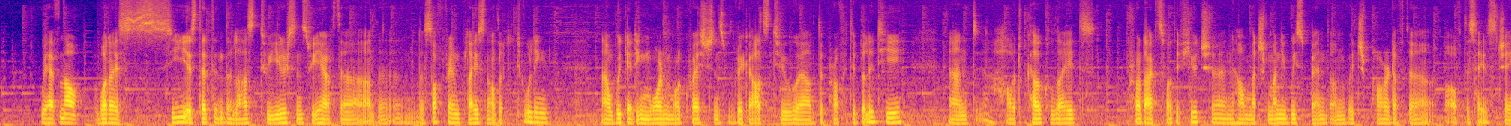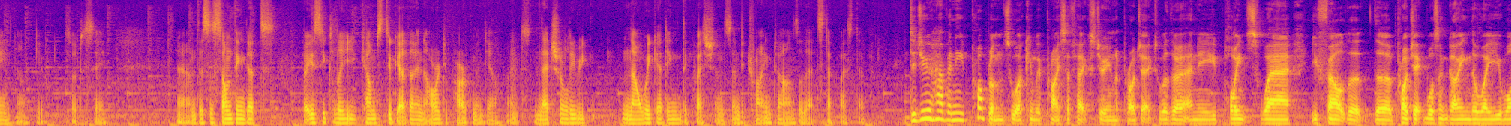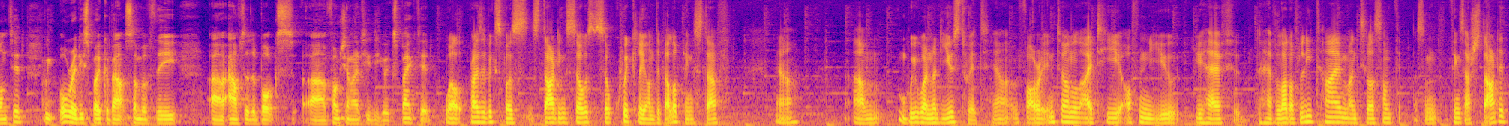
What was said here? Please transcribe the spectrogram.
we have now. What I see is that in the last two years, since we have the, the, the software in place and all the tooling, uh, we're getting more and more questions with regards to uh, the profitability and how to calculate products for the future and how much money we spend on which part of the of the sales chain, so to say. And this is something that basically comes together in our department, yeah. And naturally, we, now we're getting the questions and we're trying to answer that step by step. Did you have any problems working with PriceFX during the project? Were there any points where you felt that the project wasn't going the way you wanted? We already spoke about some of the uh, out-of-the-box uh, functionality that you expected. Well, PriceFX was starting so so quickly on developing stuff. Yeah, um, we were not used to it. Yeah. For our internal IT, often you you have have a lot of lead time until some some things are started.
